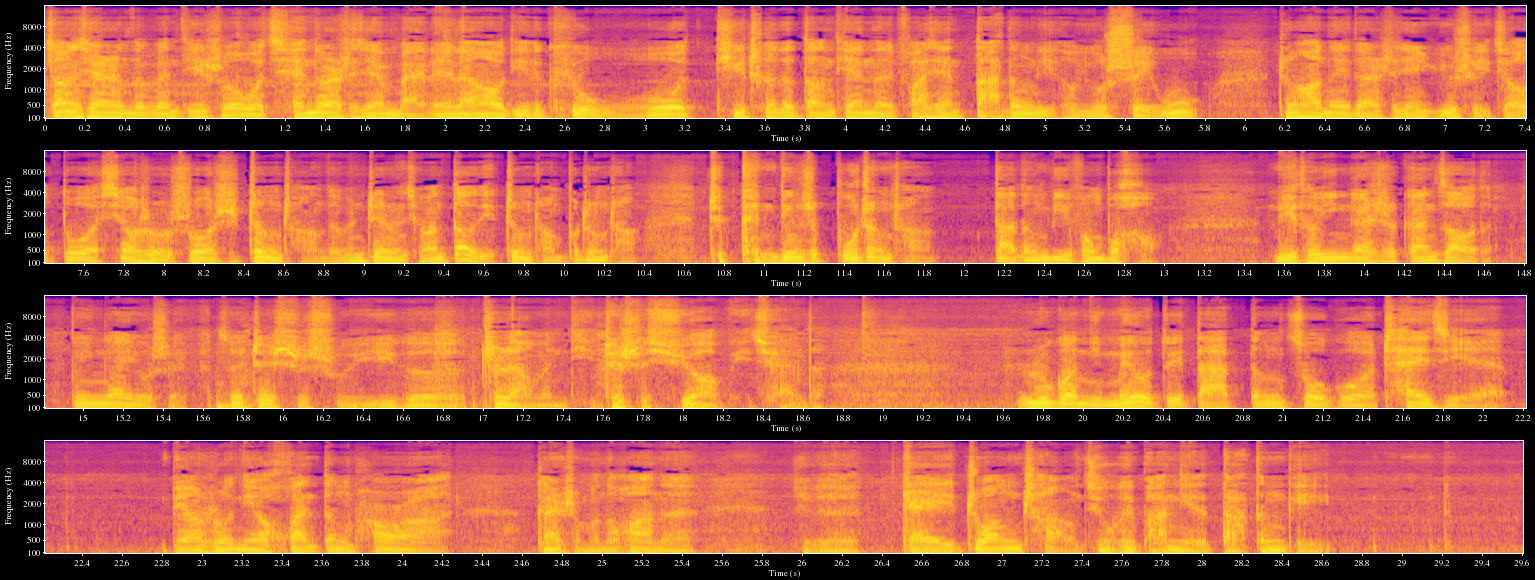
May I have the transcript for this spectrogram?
张先生的问题说：“我前段时间买了一辆奥迪的 Q 五，提车的当天呢，发现大灯里头有水雾，正好那段时间雨水较多，销售说是正常的。问这种情况到底正常不正常？这肯定是不正常，大灯密封不好，里头应该是干燥的，不应该有水，所以这是属于一个质量问题，这是需要维权的。”如果你没有对大灯做过拆解，比方说你要换灯泡啊，干什么的话呢？这个改装厂就会把你的大灯给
